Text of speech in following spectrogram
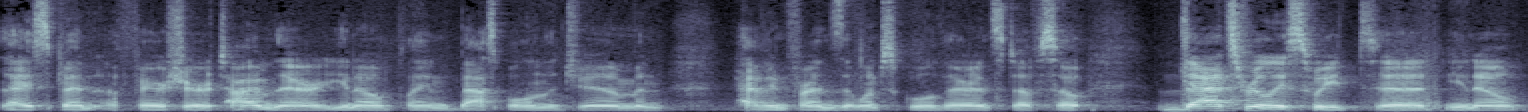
I spent a fair share of time there, you know, playing basketball in the gym and having friends that went to school there and stuff. So that's really sweet to, you know,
